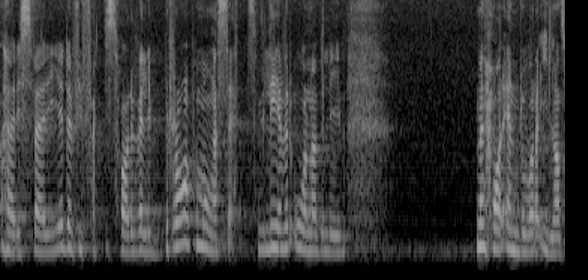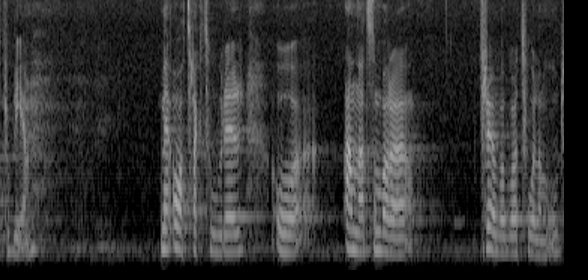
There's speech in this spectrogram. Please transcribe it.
här i Sverige där vi faktiskt har det väldigt bra på många sätt. Vi lever ordnade liv, men har ändå våra ilandsproblem med A-traktorer och annat som bara prövar våra tålamod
